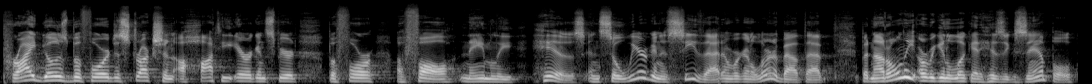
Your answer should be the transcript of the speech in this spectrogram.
Pride goes before destruction, a haughty, arrogant spirit before a fall, namely his. And so we're going to see that and we're going to learn about that. But not only are we going to look at his example,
